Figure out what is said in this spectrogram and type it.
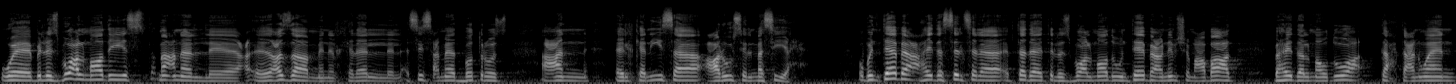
وبالأسبوع الماضي استمعنا لعظة من خلال الأسيس عماد بطرس عن الكنيسة عروس المسيح. وبنتابع هيدا السلسلة ابتدأت الأسبوع الماضي ونتابع ونمشي مع بعض بهيدا الموضوع تحت عنوان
